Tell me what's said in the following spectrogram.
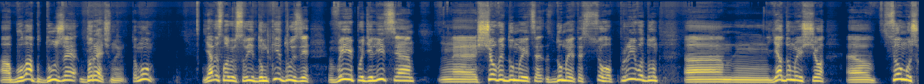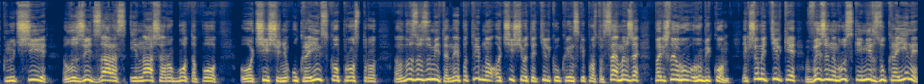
була б дуже доречною. Тому я висловив свої думки, друзі. Ви поділіться, е, що ви думаєте, думаєте з цього приводу. Е, Я думаю, що е, в цьому ж ключі лежить зараз і наша робота по очищенню українського простору. Е, Ну, ви зрозумієте, не потрібно очищувати тільки український простор. Все, ми вже перейшли Ру- Рубікон. Якщо ми тільки виженемо руський мір з України,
